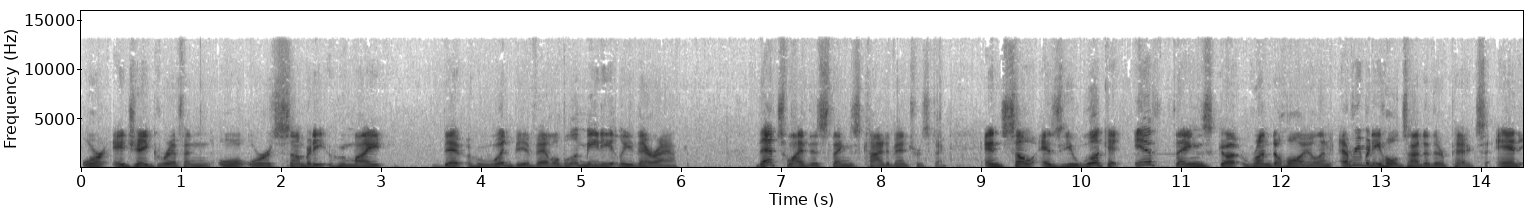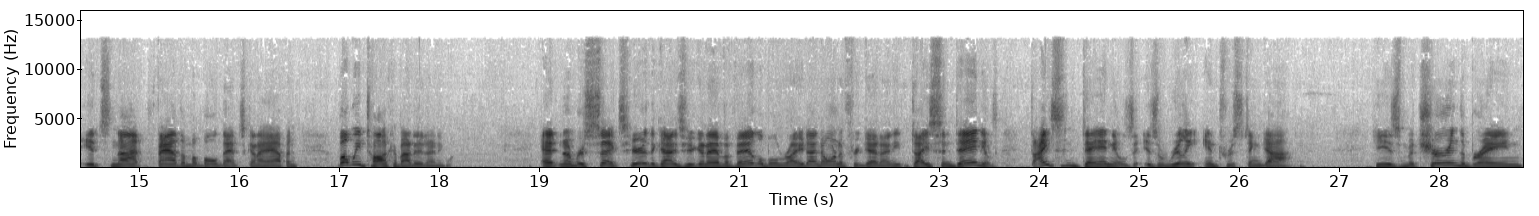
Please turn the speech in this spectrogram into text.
or AJ Griffin or, or somebody who might be, who would be available immediately thereafter. That's why this thing's kind of interesting. And so as you look at if things go, run to Hoyle and everybody holds onto their picks, and it's not fathomable that's going to happen, but we talk about it anyway. At number six, here are the guys you're going to have available, right? I don't want to forget any. Dyson Daniels. Dyson Daniels is a really interesting guy. He is mature in the brain.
